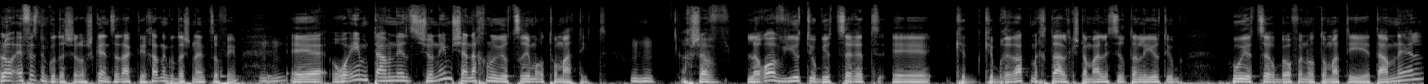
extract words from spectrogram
לא, 0.3, כן, צדקתי, 1.2 צופים. אה, רואים טאמנלס שונים שאנחנו יוצרים אוטומטית. עכשיו, לרוב יוטיוב יוצרת אה, כברירת מחדל, כשאתה מעלה סרטון ליוטיוב, הוא יוצר באופן אוטומטי טאמנל,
